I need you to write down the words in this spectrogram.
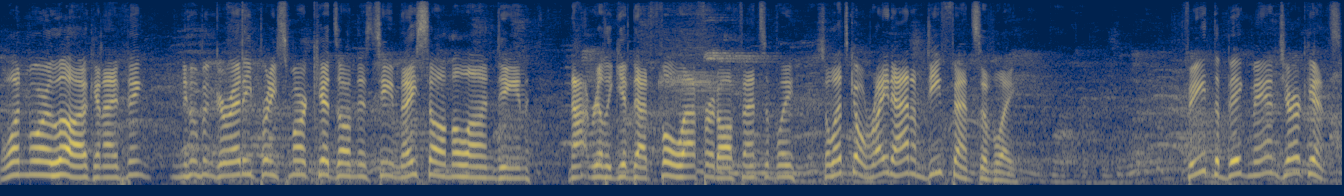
One more look, and I think Neumann Goretti, pretty smart kids on this team. They saw Milan Dean not really give that full effort offensively. So let's go right at him defensively. Feed the big man Jerkins.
